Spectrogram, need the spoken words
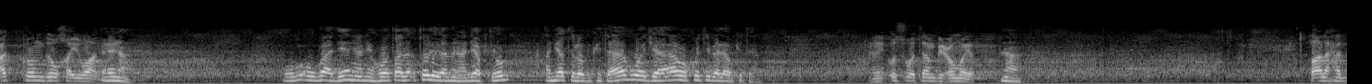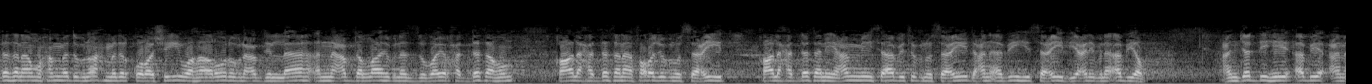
عك ذو خيوان. اي نعم. وبعدين يعني هو طلب منه أن يكتب أن يطلب كتاب وجاء وكتب له كتاب. يعني أسوة بعمير. نعم. قال حدثنا محمد بن أحمد القرشي وهارون بن عبد الله أن عبد الله بن الزبير حدثهم قال حدثنا فرج بن سعيد قال حدثني عمي ثابت بن سعيد عن أبيه سعيد يعني بن أبيض عن جده أبي عن,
